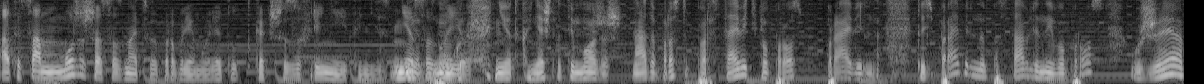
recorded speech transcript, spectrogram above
А ты сам можешь осознать свою проблему, или тут как шизофрения ты не, не Нет, осознаешь? Нет, конечно, ты можешь. Надо просто поставить вопрос правильно. То есть правильно поставленный вопрос уже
